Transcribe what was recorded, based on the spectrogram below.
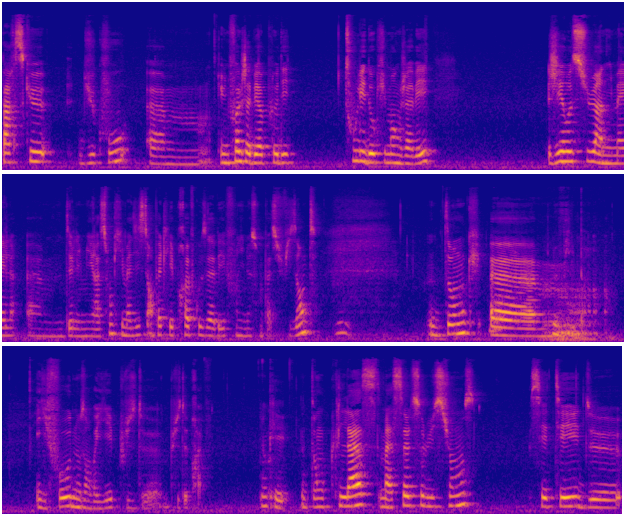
parce que du coup, euh, une fois que j'avais uploadé tous les documents que j'avais, j'ai reçu un email euh, de l'immigration qui m'a dit en fait les preuves que vous avez fournies ne sont pas suffisantes. Donc, euh, il faut nous envoyer plus de, plus de preuves. Ok. Donc là, ma seule solution, c'était de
